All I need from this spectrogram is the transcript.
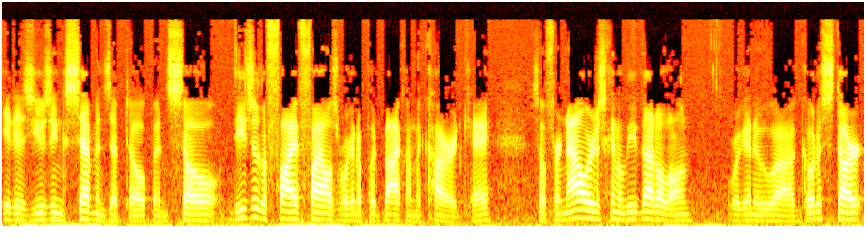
it is using 7-zip to open. So these are the five files we're going to put back on the card. Okay. So for now, we're just going to leave that alone. We're going to uh, go to Start.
